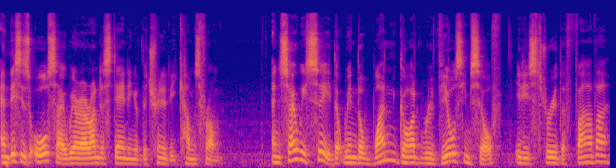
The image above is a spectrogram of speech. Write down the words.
And this is also where our understanding of the Trinity comes from. And so we see that when the one God reveals Himself, it is through the Father,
